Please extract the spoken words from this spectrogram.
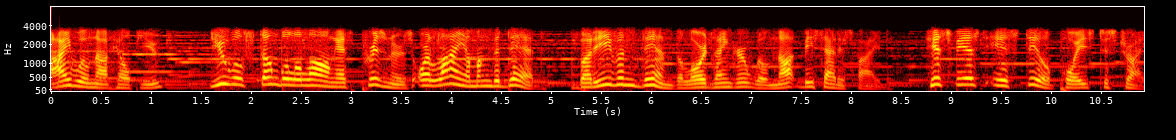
I will not help you. You will stumble along as prisoners or lie among the dead. But even then the Lord's anger will not be satisfied. His fist is still poised to strike.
